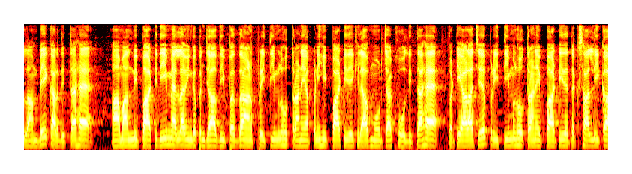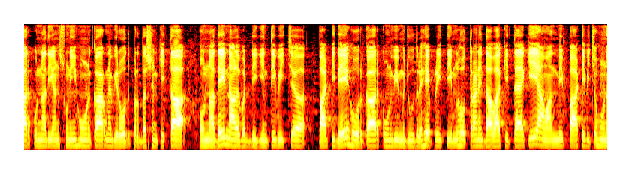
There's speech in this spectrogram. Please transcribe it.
ਲਾਂਬੇ ਕਰ ਦਿੱਤਾ ਹੈ। ਆਮ ਆਦਮੀ ਪਾਰਟੀ ਦੀ ਮਹਿਲਾ ਵਿੰਗ ਪੰਜਾਬ ਦੀ ਪ੍ਰਧਾਨ ਪ੍ਰੀਤੀ ਮਲਹੋਤਰਾ ਨੇ ਆਪਣੀ ਹੀ ਪਾਰਟੀ ਦੇ ਖਿਲਾਫ ਮੋਰਚਾ ਖੋਲ ਦਿੱਤਾ ਹੈ। ਪਟਿਆਲਾ 'ਚ ਪ੍ਰੀਤੀ ਮਲਹੋਤਰਾ ਨੇ ਪਾਰਟੀ ਦੇ ਟਕਸਾਲੀ ਕਾਰਕੁਨਾਂ ਦੀ ਅਣਸੁਣੀ ਹੋਣ ਕਾਰਨ ਵਿਰੋਧ ਪ੍ਰਦਰਸ਼ਨ ਕੀਤਾ। ਉਹਨਾਂ ਦੇ ਨਾਲ ਵੱਡੀ ਗਿਣਤੀ ਵਿੱਚ ਪਾਰਟੀ ਦੇ ਹੋਰ ਕਾਰਕੁਨ ਵੀ ਮੌਜੂਦ ਰਹੇ। ਪ੍ਰੀਤੀ ਮਲਹੋਤਰਾ ਨੇ ਦਾਅਵਾ ਕੀਤਾ ਹੈ ਕਿ ਆਮ ਆਦਮੀ ਪਾਰਟੀ ਵਿੱਚ ਹੁਣ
